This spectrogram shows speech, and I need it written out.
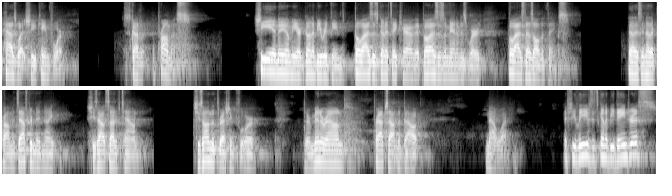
has what she came for. She's got a promise. She and Naomi are going to be redeemed. Boaz is going to take care of it. Boaz is a man of his word. Boaz does all the things. Now there's another problem. It's after midnight. She's outside of town. She's on the threshing floor. There are men around, perhaps out and about. Now what? If she leaves, it's going to be dangerous.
